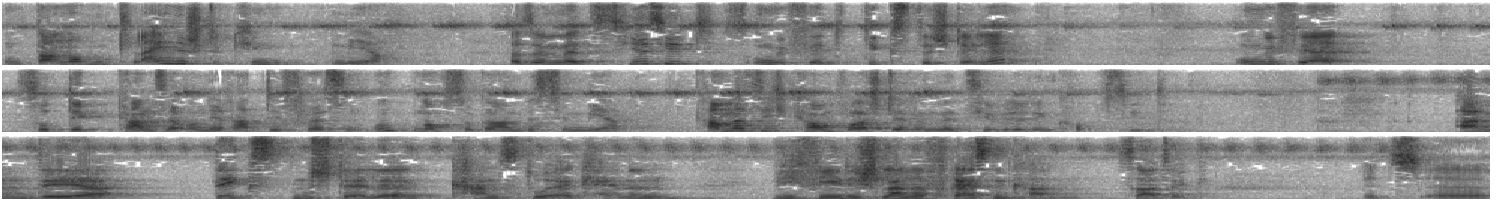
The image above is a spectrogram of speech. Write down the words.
und dann noch ein kleines Stückchen mehr. Also wenn man jetzt hier sieht, ist ungefähr die dickste Stelle. Ungefähr so dick kann sie auch eine Ratte fressen und noch sogar ein bisschen mehr. Kann man sich kaum vorstellen, wenn man jetzt hier wieder den Kopf sieht. An der dicksten Stelle kannst du erkennen, wie viel die Schlange fressen kann, Satik. It's uh,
